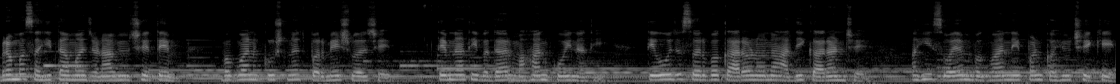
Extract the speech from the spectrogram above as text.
બ્રહ્મ સંહિતામાં જણાવ્યું છે તેમ, ભગવાન કૃષ્ણ જ પરમેશ્વર છે. તેમનાથી વધારે મહાન કોઈ નથી. તેઓ જ સર્વ કારણોના આદિ કારણ છે. અહીં સ્વયં ભગવાનને પણ કહ્યું છે કે,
